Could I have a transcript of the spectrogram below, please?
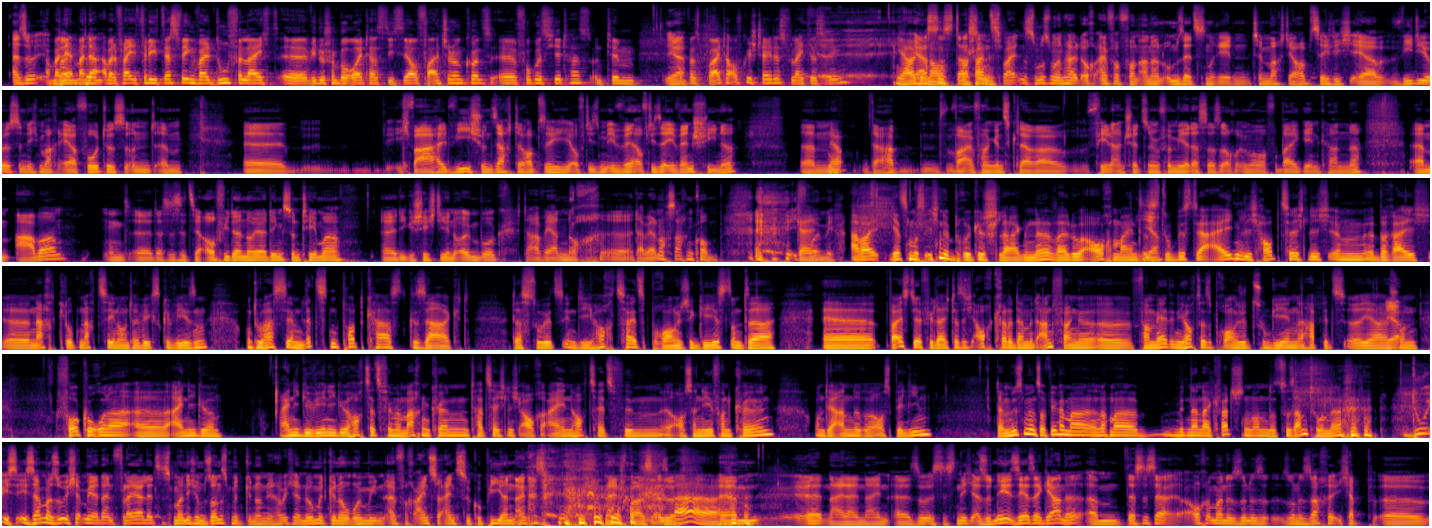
Also aber, bei, da, aber vielleicht finde ich deswegen, weil du vielleicht, äh, wie du schon bereut hast, dich sehr auf Veranstaltungen äh, fokussiert hast und Tim ja. etwas breiter aufgestellt ist, vielleicht deswegen? Äh, ja, genau. Erstens das und zweitens muss man halt auch einfach von anderen Umsätzen reden. Tim macht ja hauptsächlich eher Videos und ich mache eher Fotos und ähm, äh, ich war halt, wie ich schon sagte, hauptsächlich auf diesem Event, auf dieser Eventschiene. Ähm, ja. Da hab, war einfach ein ganz klarer Fehleinschätzung von mir, dass das auch irgendwann mal vorbeigehen kann. Ne? Ähm, aber und äh, das ist jetzt ja auch wieder neuerdings so ein Thema. Äh, die Geschichte in Oldenburg, da werden noch, äh, da werden noch Sachen kommen. ich freue mich. Aber jetzt muss ich eine Brücke schlagen, ne? weil du auch meintest, ja. du bist ja eigentlich hauptsächlich im Bereich äh, Nachtclub, Nachtszene unterwegs gewesen. Und du hast ja im letzten Podcast gesagt, dass du jetzt in die Hochzeitsbranche gehst. Und da äh, weißt du ja vielleicht, dass ich auch gerade damit anfange, äh, vermehrt in die Hochzeitsbranche zu gehen. Habe jetzt äh, ja, ja, schon vor Corona äh, einige einige wenige Hochzeitsfilme machen können. Tatsächlich auch ein Hochzeitsfilm äh, aus der Nähe von Köln und der andere aus Berlin. Da müssen wir uns auf jeden Fall mal nochmal miteinander quatschen und zusammentun, ne? Du, ich, ich sag mal so, ich habe mir ja deinen Flyer letztes Mal nicht umsonst mitgenommen. Den habe ich ja nur mitgenommen, um ihn einfach eins zu eins zu kopieren. Nein, also, nein Spaß. Also, ah. ähm, äh, nein, nein, nein, äh, so ist es nicht. Also, nee, sehr, sehr gerne. Ähm, das ist ja auch immer eine, so, eine, so eine Sache. Ich habe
